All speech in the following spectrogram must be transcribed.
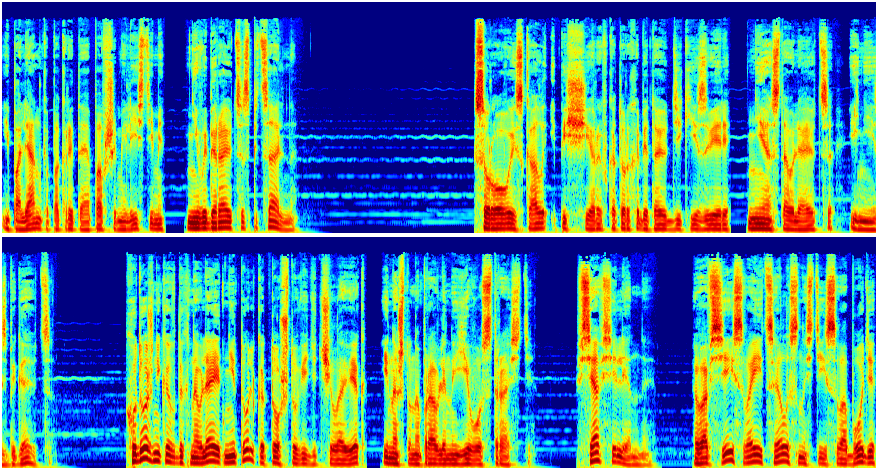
и полянка, покрытая опавшими листьями, не выбираются специально. Суровые скалы и пещеры, в которых обитают дикие звери, не оставляются и не избегаются. Художника вдохновляет не только то, что видит человек и на что направлены его страсти. Вся Вселенная во всей своей целостности и свободе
